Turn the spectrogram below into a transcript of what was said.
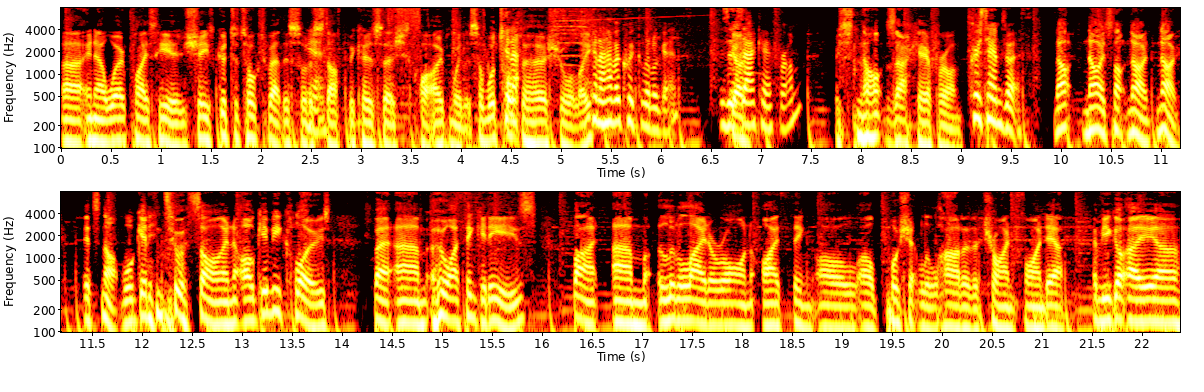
Uh, in our workplace here, she's good to talk about this sort of Yeah. stuff because uh, she's quite open with it. So we'll Can talk I- to her shortly. Can I have a quick little guess? Is it Go. Zac Efron? It's not Zac Efron. Chris Hemsworth? No, no, it's not. No, no, it's not. We'll get into a song and I'll give you clues, but um, who I think it is. But um, a little later on, I think I'll I'll push it a little harder to try and find out. Have you got a uh,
